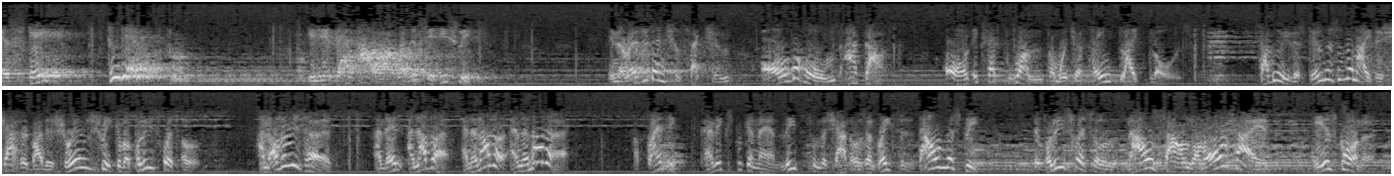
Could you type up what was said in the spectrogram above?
Escape to death. It is that hour when the city sleeps. In the residential section, all the homes are dark. All except one from which a faint light glows. Suddenly, the stillness of the night is shattered by the shrill shriek of a police whistle. Another is heard, and then another, and another, and another. A frantic, panic-stricken man leaps from the shadows and races down the street. The police whistles now sound on all sides. He is cornered.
